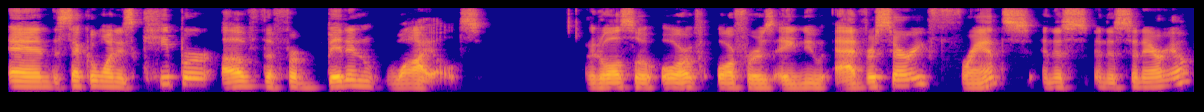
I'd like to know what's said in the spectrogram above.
and the second one is Keeper of the Forbidden Wilds. It also offers a new adversary, France, in this in this scenario,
